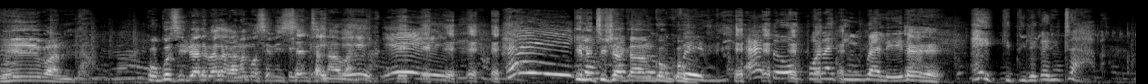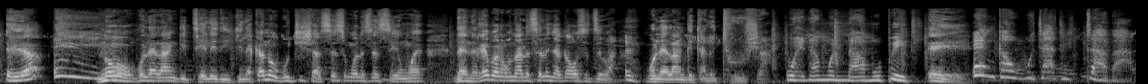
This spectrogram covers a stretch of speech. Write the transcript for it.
e banna koko se bjale ba le gana mo service center na ba ke le thuša kang koko ateopona ke uba lena eh. hei ke tile ka ditaba ea eh. no bolelang ke theeledikele ka no botsiša se sengwe le se sengwe then ge ba re go na le selenya ka go se tseba eh. bolelang ke tla le thuša wena monna mopedi ee e nka o botsa ditaba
